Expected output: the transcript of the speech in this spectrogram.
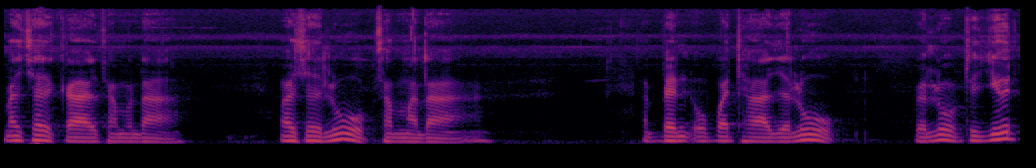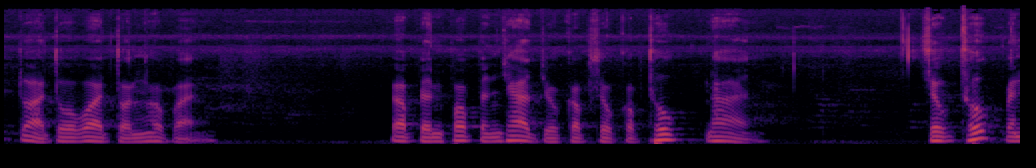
ไม่ใช่กายธรรมดา ไม่ใช่รูปธรรมดา เป็นอุปทายรูป เป็นรูปที่ยึดว่าตัวว่าตนเข้าไป ก็เป็นภพเป็นชาติอยู่กับสุขกับทุกข์ได้ สุขทุกข์เป็น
